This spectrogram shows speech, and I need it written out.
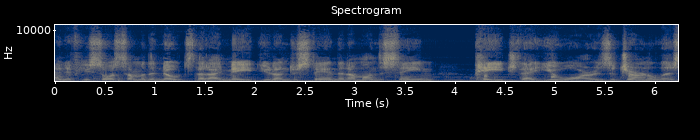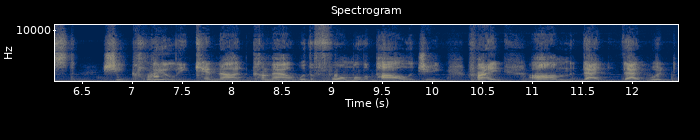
And if you saw some of the notes that I made, you'd understand that I'm on the same page that you are as a journalist. She clearly cannot come out with a formal apology, right? Um, that that would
